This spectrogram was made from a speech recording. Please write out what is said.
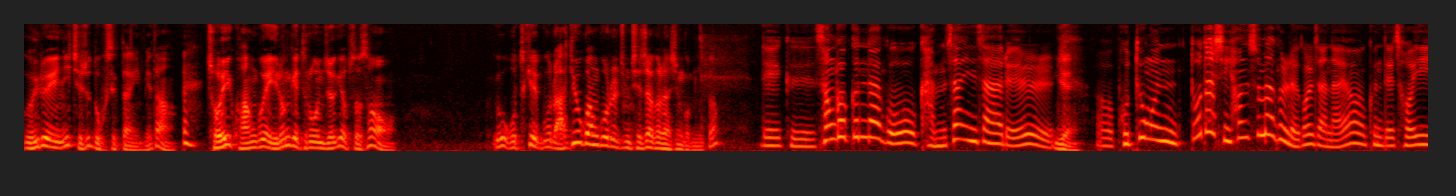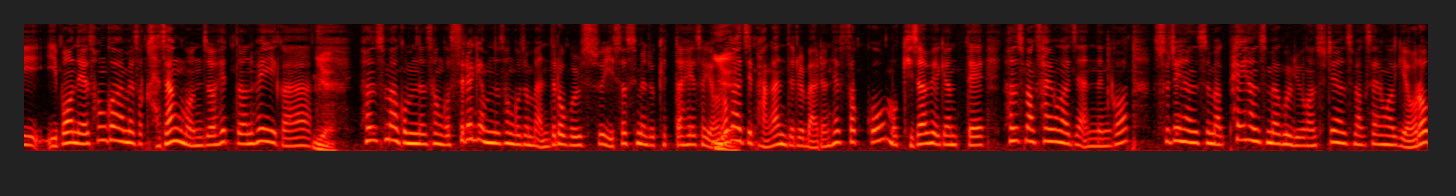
의뢰인이 제주 녹색당입니다. 저희 광고에 이런 게 들어온 적이 없어서 어떻게 뭐 라디오 광고를 좀 제작을 하신 겁니까? 네, 그 선거 끝나고 감사 인사를 예. 어, 보통은 또 다시 현수막을 내걸잖아요. 근데 저희 이번에 선거하면서 가장 먼저 했던 회의가 예. 현수막 없는 선거, 쓰레기 없는 선거 좀 만들어 볼 수 있었으면 좋겠다 해서 여러 예. 가지 방안들을 마련했었고, 뭐 기자회견 때 현수막 사용하지 않는 것, 수제 현수막, 폐 현수막을 이용한 수제 현수막 사용하기 여러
